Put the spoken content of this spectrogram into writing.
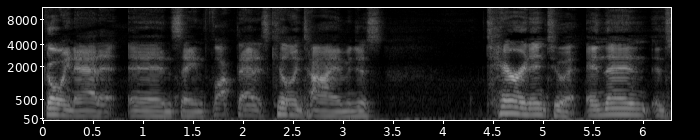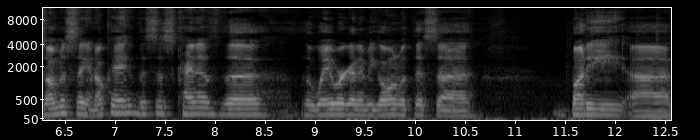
going at it and saying "fuck that," it's killing time, and just tearing into it. And then, and so I'm just thinking, okay, this is kind of the the way we're to be going with this uh, buddy. Uh,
